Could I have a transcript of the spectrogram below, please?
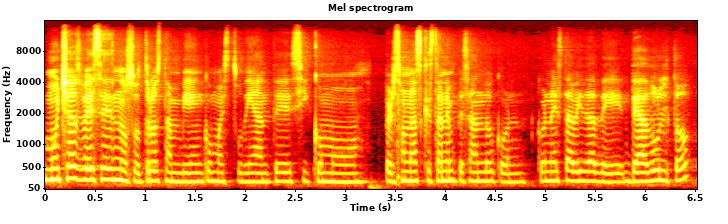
muchas veces nosotros también como estudiantes y como personas que están empezando con, con esta vida de, de, adulto,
